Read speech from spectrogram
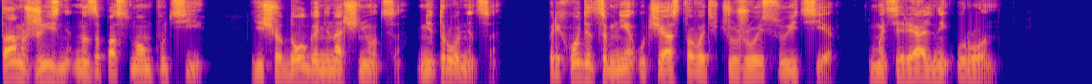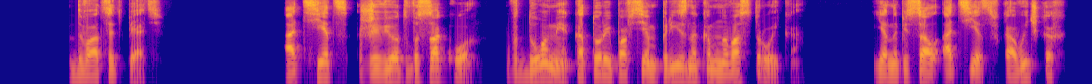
Там жизнь на запасном пути. Еще долго не начнется, не тронется. Приходится мне участвовать в чужой суете. Материальный урон. 25. Отец живет высоко, в доме, который по всем признакам новостройка. Я написал «отец» в кавычках,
